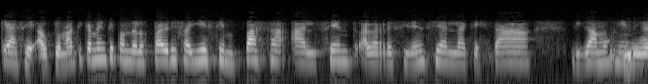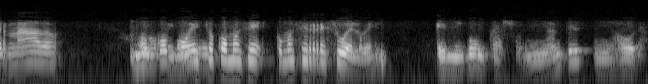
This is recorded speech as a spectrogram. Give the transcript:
¿qué hace? Automáticamente cuando los padres fallecen pasa al centro, a la residencia en la que está, digamos, internado. o, o, esto cómo se cómo se resuelve? En ningún caso, ni antes ni ahora.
